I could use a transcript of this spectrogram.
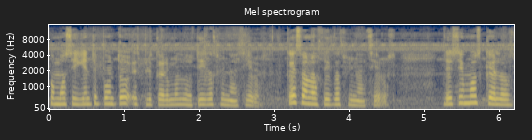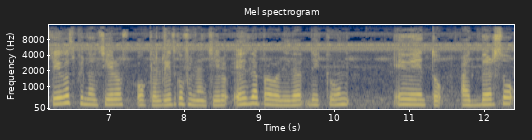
Como siguiente punto explicaremos los riesgos financieros. ¿Qué son los riesgos financieros? Decimos que los riesgos financieros o que el riesgo financiero es la probabilidad de que un evento adverso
